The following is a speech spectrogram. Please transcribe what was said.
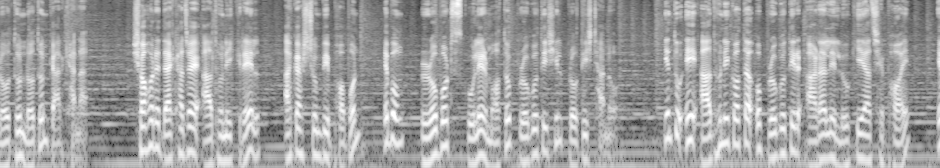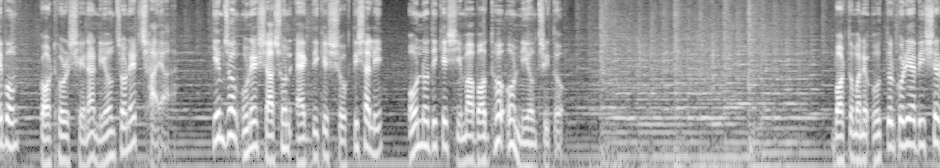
নতুন নতুন কারখানা। শহরে দেখা যায় আধুনিক রেল, আকাশচুম্বী ভবন এবং রোবট স্কুলের মতো প্রগতিশীল প্রতিষ্ঠানও। কিন্তু এই আধুনিকতা ও প্রগতির আড়ালে লুকিয়ে আছে ভয় এবং কঠোর সেনা নিয়ন্ত্রণের ছায়া। কিম জং উনের শাসন একদিকে শক্তিশালী অন্যদিকে সীমাবদ্ধ ও নিয়ন্ত্রিত। বর্তমানে উত্তর কোরিয়া বিশ্বের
